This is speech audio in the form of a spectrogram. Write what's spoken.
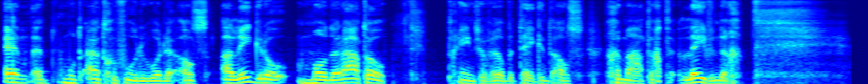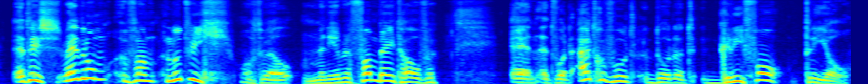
En het moet uitgevoerd worden als Allegro Moderato. Hetgeen zoveel betekent als gematigd levendig. Het is wederom van Ludwig, oftewel meneer van Beethoven. En het wordt uitgevoerd door het Griffon Trio.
